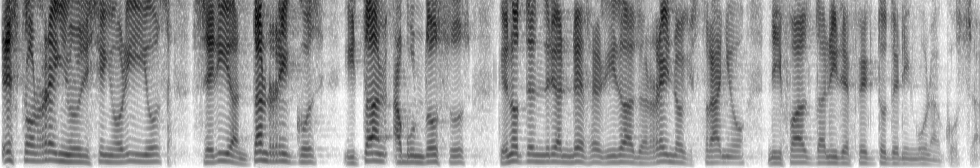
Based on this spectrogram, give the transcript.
estos reinos y señoríos serían tan ricos y tan abundosos que no tendrían necesidad de reino extraño, ni falta ni defecto de ninguna cosa.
